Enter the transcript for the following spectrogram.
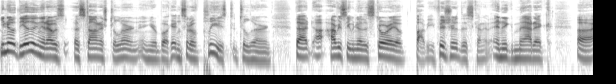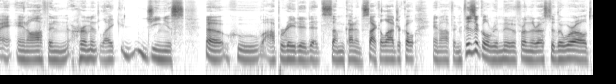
You know, the other thing that I was astonished to learn in your book, and sort of pleased to learn, that uh, obviously we know the story of Bobby Fischer, this kind of enigmatic uh, and often hermit like genius uh, who operated at some kind of psychological and often physical remove from the rest of the world,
